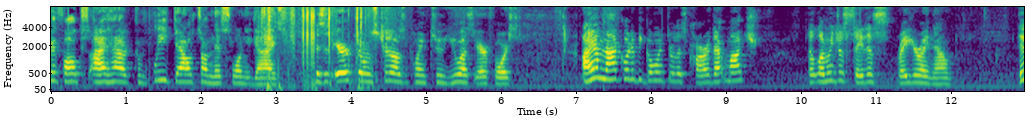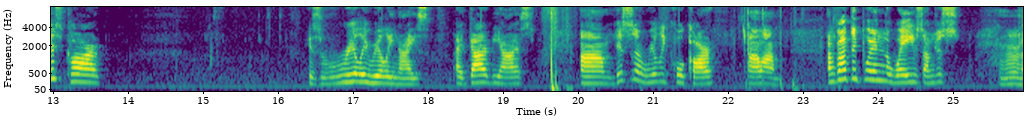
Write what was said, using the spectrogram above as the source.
Alright, folks, I had complete doubts on this one, you guys. This is Erik Jones 2022 U.S. Air Force. I am not going to be going through this car that much, but let me just say this right here, right now. This car is really, really nice. I gotta be honest. Um, this is a really cool car. Um, I'm glad they put in the waves. I'm just hmm,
